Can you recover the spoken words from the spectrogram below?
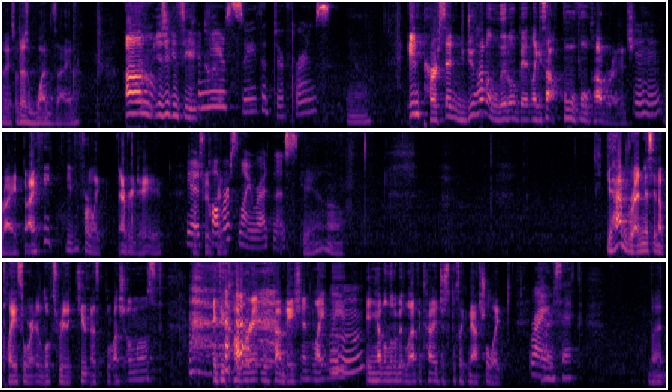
Okay, so there's one side. Um, as you can see, Can you see the difference? yeah. In person, you do have a little bit like it's not full full coverage, right? But I think even for like every day, Yeah, it covers my redness. Yeah. You have redness in a place where it looks really cute as blush almost. if you cover it with foundation lightly mm-hmm. and you have a little bit left, it kind of just looks like natural like Right. hair sec. But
